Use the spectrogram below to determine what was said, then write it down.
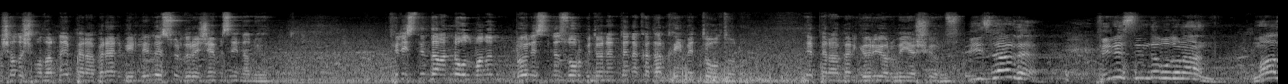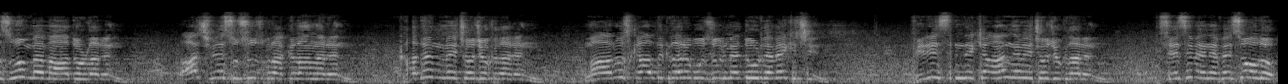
çalışmalarını hep beraber el birliğiyle sürdüreceğimize inanıyorum. Filistin'de anne olmanın böylesine zor bir dönemde ne kadar kıymetli olduğunu hep beraber görüyor ve yaşıyoruz. Bizler de Filistin'de bulunan mazlum ve mağdurların, aç ve susuz bırakılanların, kadın ve çocukların maruz kaldıkları bu zulme dur demek için Filistin'deki anne ve çocukların sesi ve nefesi olup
